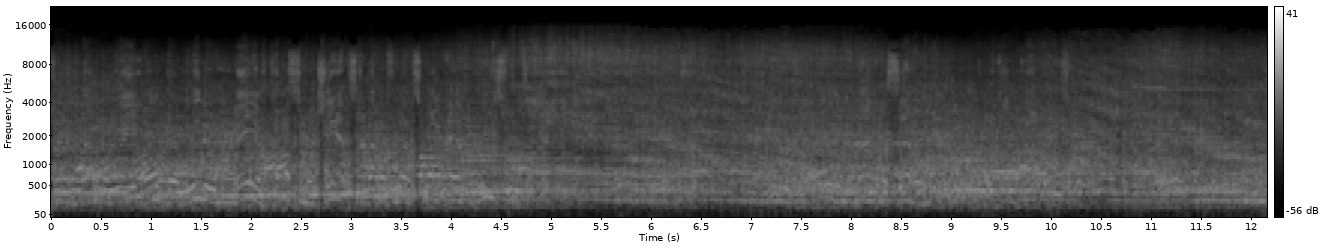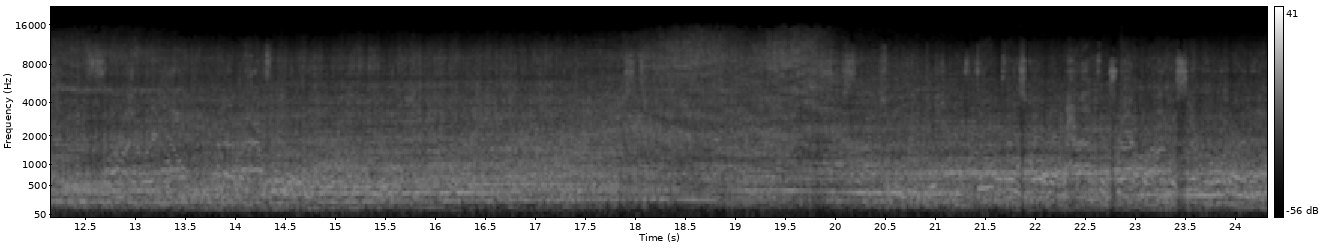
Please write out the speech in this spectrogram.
Turning out of the way of the leader may have cost him a chance to battle for that spot at least for time. Back to seven. Fine right now at the halfway point. Third place car about half a track behind the 71 right now.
